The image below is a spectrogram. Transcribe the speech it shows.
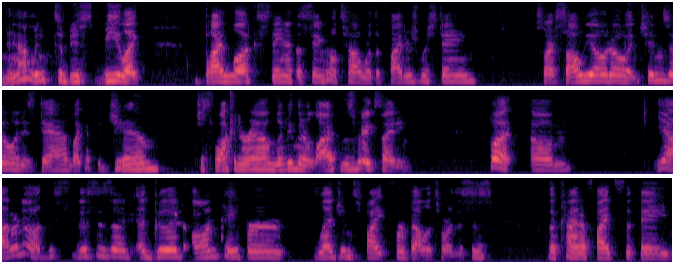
It Ooh. happened to be, be like by luck staying at the same hotel where the fighters were staying. So I saw Lyoto and Chinzo and his dad like at the gym, just walking around, living their life. It was very exciting. But um, yeah, I don't know. This this is a, a good on paper legends fight for Bellator. This is the kind of fights that they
